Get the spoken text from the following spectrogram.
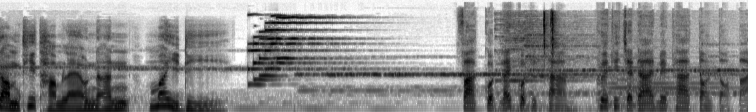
กรรมที่ทำแล้วนั้นไม่ดี ฝากกดไลค์กดติดตาม เพื่อที่จะได้ไม่พลาดตอนต่อไป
